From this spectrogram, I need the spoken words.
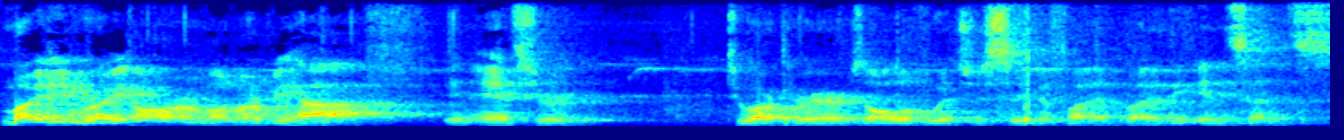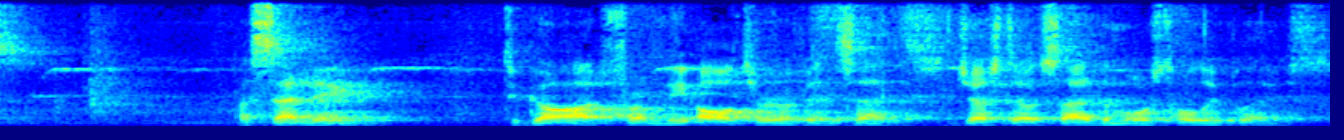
mighty right arm on our behalf in answer to our prayers, all of which is signified by the incense ascending to God from the altar of incense just outside the most holy place.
